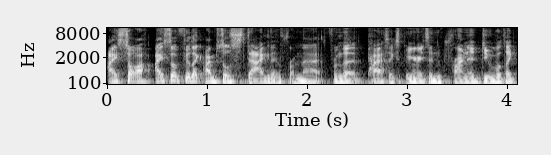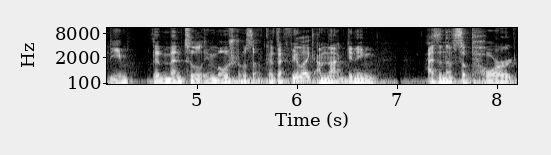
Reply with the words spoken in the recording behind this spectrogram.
I still I still feel like I'm still stagnant from that from that past experience and trying to deal with like the the mental emotional stuff because I feel like I'm not getting as enough support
